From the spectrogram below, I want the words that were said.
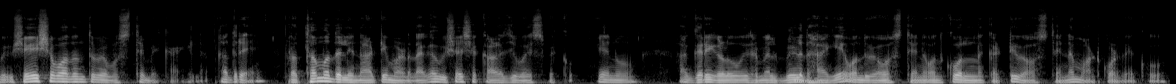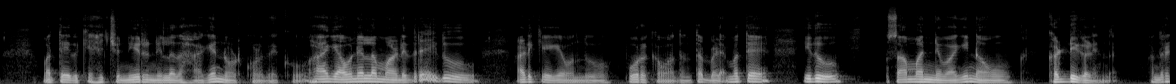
ವಿಶೇಷವಾದಂಥ ವ್ಯವಸ್ಥೆ ಬೇಕಾಗಿಲ್ಲ. ಆದರೆ ಪ್ರಥಮದಲ್ಲಿ ನಾಟಿ ಮಾಡಿದಾಗ ವಿಶೇಷ ಕಾಳಜಿ ವಹಿಸಬೇಕು. ಏನು? ಆ ಗರಿಗಳು ಇದ್ರ ಮೇಲೆ ಬೀಳದ ಹಾಗೆ ಒಂದು ವ್ಯವಸ್ಥೆಯನ್ನು, ಒಂದು ಕೋಲನ್ನು ಕಟ್ಟಿ ವ್ಯವಸ್ಥೆಯನ್ನು ಮಾಡಿಕೊಳ್ಬೇಕು. ಮತ್ತು ಇದಕ್ಕೆ ಹೆಚ್ಚು ನೀರು ನಿಲ್ಲದ ಹಾಗೆ ನೋಡಿಕೊಳ್ಬೇಕು. ಹಾಗೆ ಅವನ್ನೆಲ್ಲ ಮಾಡಿದರೆ ಇದು ಅಡಿಕೆಗೆ ಒಂದು ಪೂರಕವಾದಂಥ ಬೆಳೆ. ಮತ್ತು ಇದು ಸಾಮಾನ್ಯವಾಗಿ ನಾವು ಕಡ್ಡಿಗಳಿಂದ, ಅಂದರೆ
